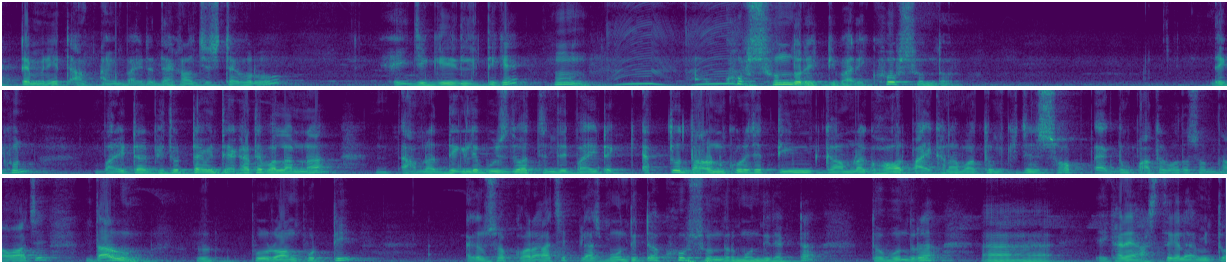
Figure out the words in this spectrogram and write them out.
একটা মিনিট আমি বাড়িটা দেখানোর চেষ্টা করব। এই যে গ্রিল থেকে, হুম, খুব সুন্দর একটি বাড়ি, খুব সুন্দর। দেখুন বাড়িটার ভিতরটা আমি দেখাতে পারলাম না। আমরা দেখলে বুঝতে পারছেন যে বাড়িটা এত দারুণ করেছে। তিন কামরা ঘর, পায়খানা, বাথরুম, কিচেন সব একদম পাথর পাথর সব দেওয়া আছে। দারুণ। পুরো রং পুট্টি একদম সব করা আছে। প্লাস মন্দিরটা খুব সুন্দর মন্দির একটা। তো বন্ধুরা এখানে আসতে গেলে আমি তো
